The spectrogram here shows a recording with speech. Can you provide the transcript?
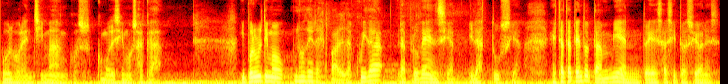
pólvora en chimancos, como decimos acá. Y por último, no dé la espalda, cuida la prudencia y la astucia. Estate atento también de esas situaciones,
